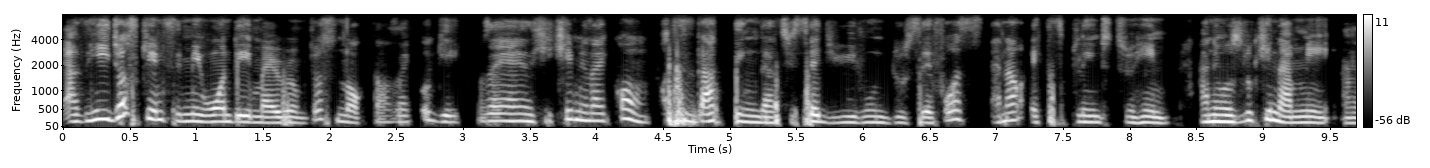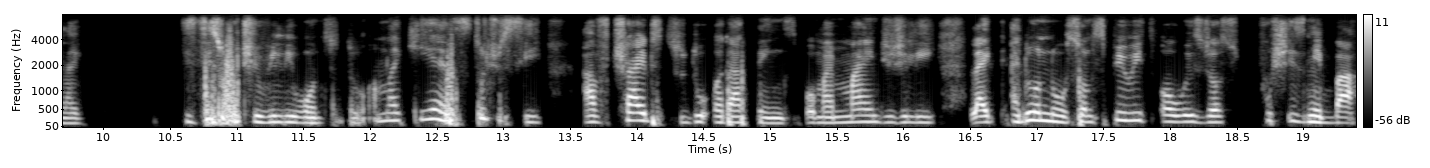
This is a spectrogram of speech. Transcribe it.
And he just came to me one day in my room, just knocked. I was like, okay. I was like, he came in like, come, what is that thing that you said you even do, Seth? What's I now explained to him. And he was looking at me and like, is this what you really want to do? I'm like, yes, don't you see? I've tried to do other things, but my mind usually, like, I don't know, some spirit always just pushes me back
